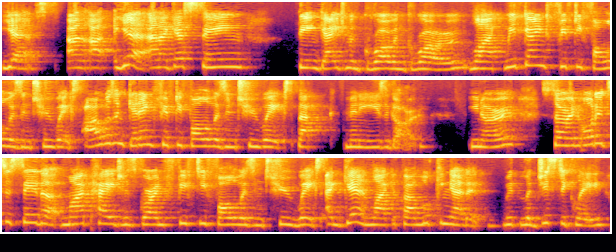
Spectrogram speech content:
yes, and I, yeah, and I guess seeing the engagement grow and grow, like we've gained 50 followers in two weeks. I wasn't getting 50 followers in two weeks back many years ago, you know? So, in order to see that my page has grown 50 followers in two weeks, again, like if I'm looking at it with logistically,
